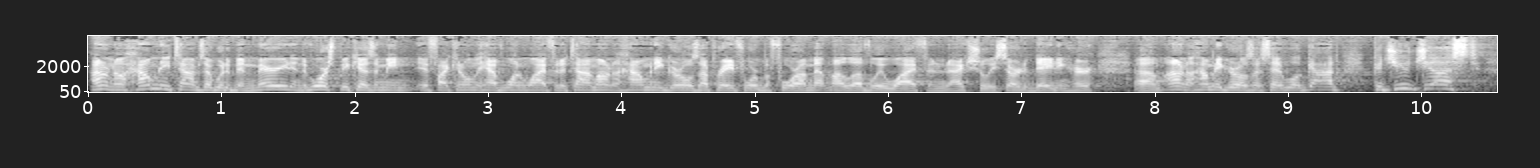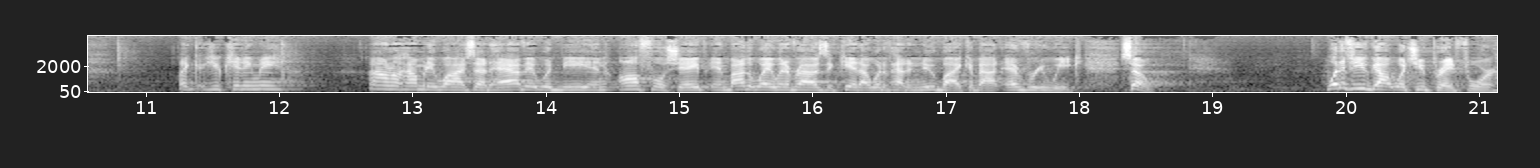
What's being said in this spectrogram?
I don't know how many times I would have been married and divorced because, I mean, if I can only have one wife at a time, I don't know how many girls I prayed for before I met my lovely wife and actually started dating her. Um, I don't know how many girls I said, Well, God, could you just, like, are you kidding me? I don't know how many wives I'd have. It would be in awful shape. And by the way, whenever I was a kid, I would have had a new bike about every week. So, what if you got what you prayed for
